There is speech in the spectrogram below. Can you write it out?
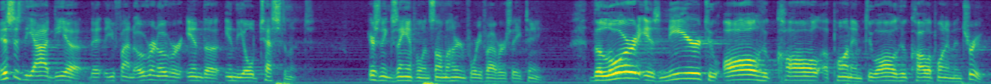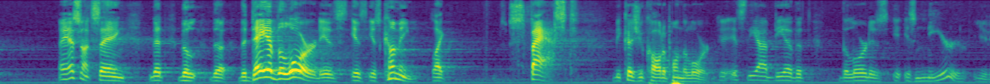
This is the idea that you find over and over in the, in the Old Testament. Here's an example in Psalm 145, verse 18. The Lord is near to all who call upon him, to all who call upon him in truth. I mean, that's not saying that the, the, the day of the Lord is, is, is coming like fast because you called upon the Lord. It's the idea that the Lord is, is near you.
